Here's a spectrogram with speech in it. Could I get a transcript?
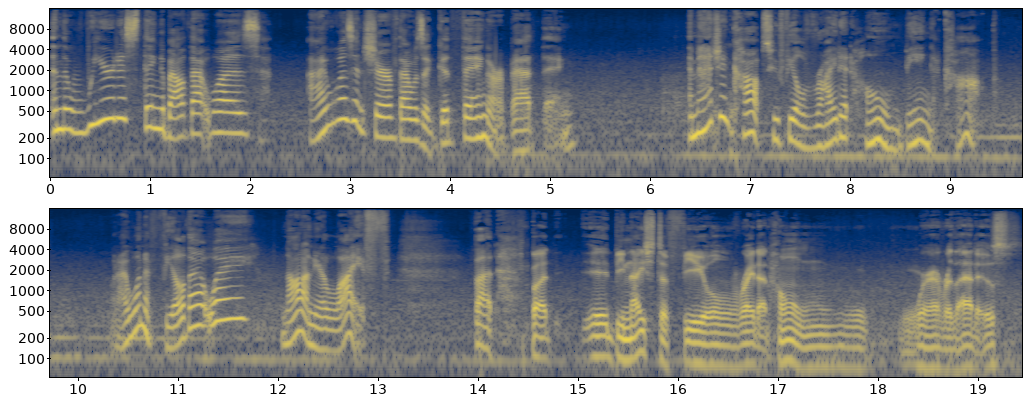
And the weirdest thing about that was, I wasn't sure if that was a good thing or a bad thing. Imagine cops who feel right at home being a cop. Would I want to feel that way? Not on your life. But But it'd be nice to feel right at home, wherever that is.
